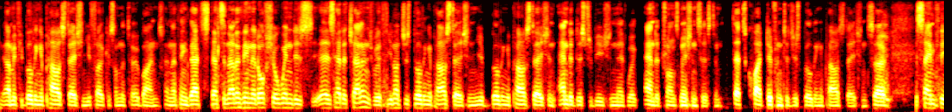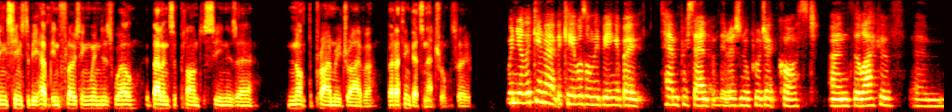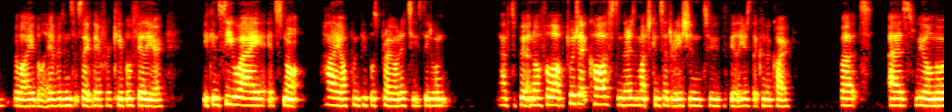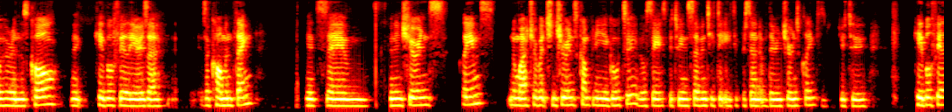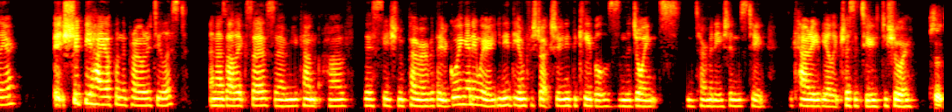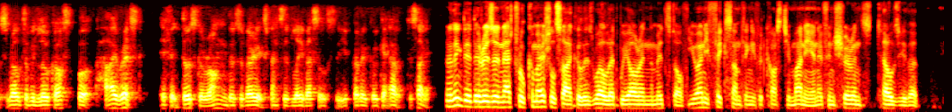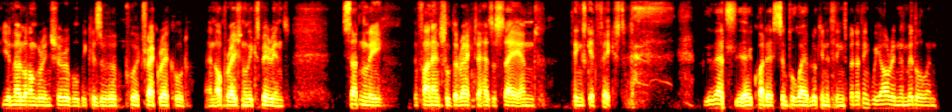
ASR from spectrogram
um, if you're building a power station, you focus on the turbines, and I think that's that's another thing that offshore wind is, has had a challenge with. You're not just building a power station; you're building a power station and a distribution network and a transmission system. That's quite different to just building a power station. So the same thing seems to be happening in floating wind as well. The balance of plant is seen as a not the primary driver, but I think that's natural. So when you're looking at the cables only being about 10% of the original project cost and the lack of um, reliable evidence that's out there for cable failure, you can see why it's not high up on people's priorities. They don't have to put an awful lot of project cost, and there isn't much consideration to the failures that can occur. But as we all know who are in this call, like cable failure is a is a common thing. It's um, an insurance claims. No matter which insurance company you go to, they'll say it's between seventy to eighty percent of their insurance claims due to cable failure it should be high up on the priority list. And as Alex says, um, you can't have this station of power without it going anywhere. You need the infrastructure, you need the cables and the joints and the terminations to, to carry the electricity to shore. So it's relatively low cost but high risk. If it does go wrong, there's a very expensive lay vessels that you've got to go get out to site. I think that there is a natural commercial cycle as well that we are in the midst of. You only fix something if it costs you money, and if insurance tells you that you're no longer insurable because of a poor track record and operational experience, suddenly the financial director has a say and things get fixed. That's uh, quite a simple way of looking at things, but I think we are in the middle and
